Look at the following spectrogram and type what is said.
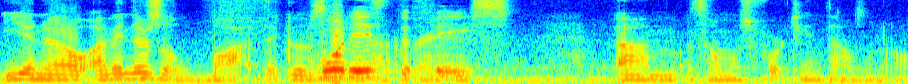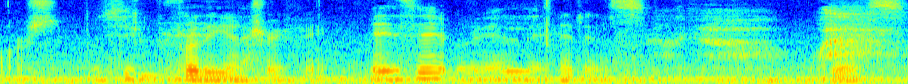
You know, I mean, there's a lot that goes. Mm-hmm. What into is that the fee? race. Um, it's almost fourteen thousand dollars for the entry fee. Is it really? It is. It is.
